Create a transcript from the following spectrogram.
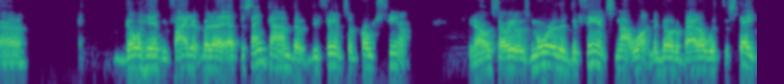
uh, go ahead and fight it, but uh, at the same time, the defense approached him. You know, so it was more of the defense not wanting to go to battle with the state.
